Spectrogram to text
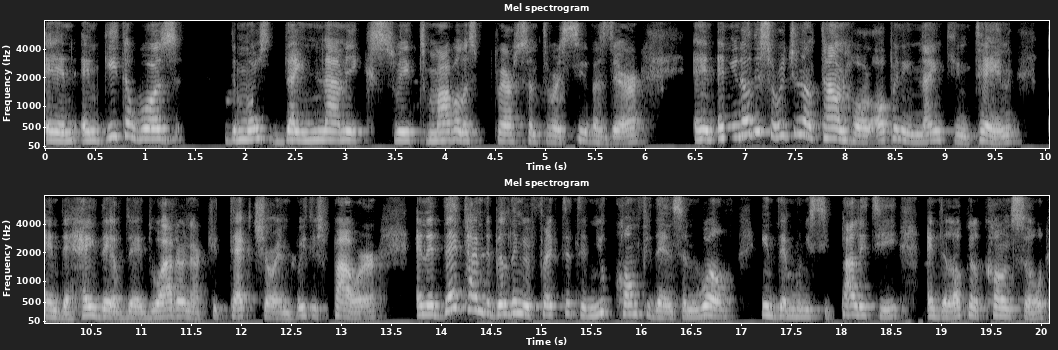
And, and Geeta was the most dynamic, sweet, marvelous person to receive us there. And, and you know, this original town hall opened in 1910 in the heyday of the Edwardian architecture and British power. And at that time, the building reflected a new confidence and wealth in the municipality and the local council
